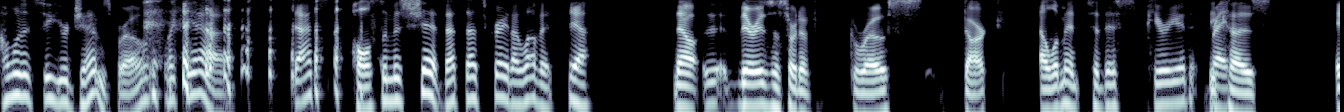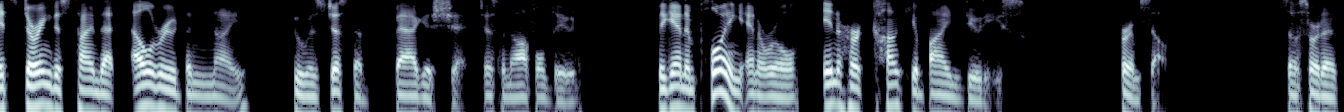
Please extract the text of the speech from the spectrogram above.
I want to see your gems, bro. Like, yeah, that's wholesome as shit. That's that's great. I love it. Yeah. Now there is a sort of gross, dark element to this period Right. because it's during this time that Elrood the Ninth, who was just a bag of shit, just an awful dude, began employing Anirul in her concubine duties for himself. So sort of,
